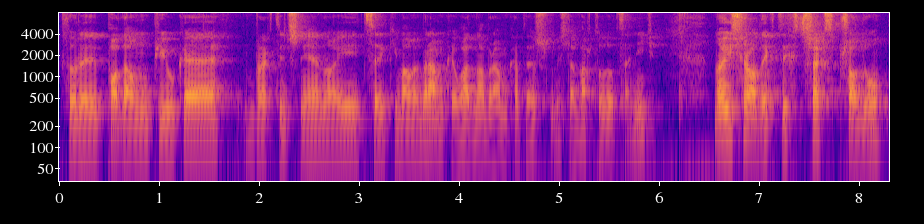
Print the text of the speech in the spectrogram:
który podał mu piłkę praktycznie, no i cyk i mamy bramkę. Ładna bramka też, myślę, warto docenić. No i środek tych trzech z przodu.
